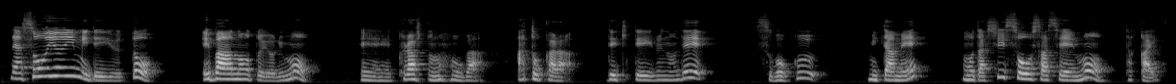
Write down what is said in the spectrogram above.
でそういう意味で言うと、エバーノートよりも、えークラフトの方が後からできているので、すごく見た目もだし操作性も高い。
